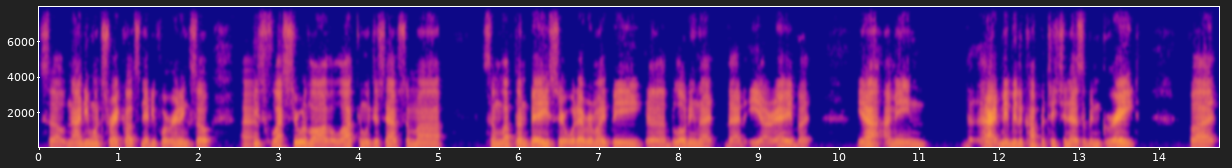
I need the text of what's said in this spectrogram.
So 91 strikeouts and 84 innings. So uh, he's flushed through with a lot of the luck, and we just have some uh, some left on base or whatever might be uh, bloating that that ERA. But yeah, I mean, all right, maybe the competition hasn't been great, but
